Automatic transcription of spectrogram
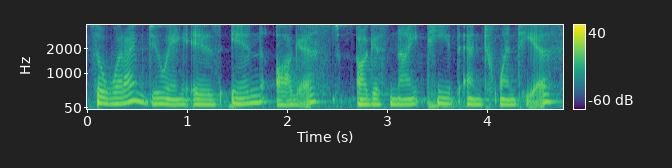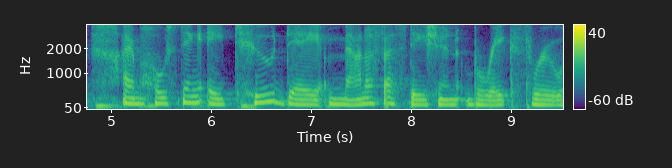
So, what I'm doing is in August, August 19th and 20th, I am hosting a two day manifestation breakthrough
